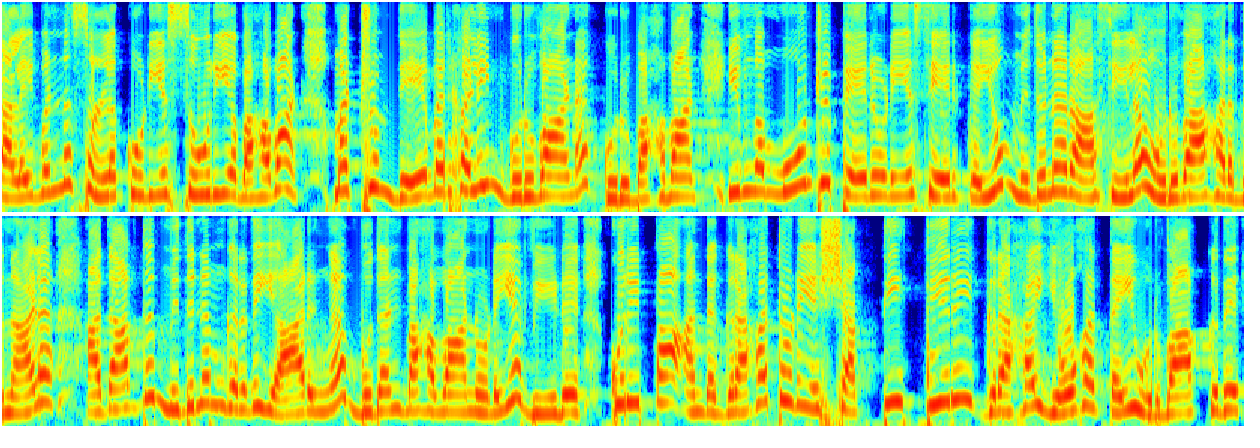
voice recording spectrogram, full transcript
தலைவன்னு சொல்லக்கூடிய சூரிய பகவான் மற்றும் தேவர்களின் குருவான குரு பகவான். இவங்க மூன்று பேருடைய சேர்க்கையும் மிதுன ராசியில உருவாகிறதுனால அதாவது மிதுனம்ங்கிறது யாருங்க? புதன் பகவானுடைய வீடு. குறிப்பா அந்த கிரகத்துடைய சக்தி திரி கிரக யோகத்தை உருவாக்குது.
